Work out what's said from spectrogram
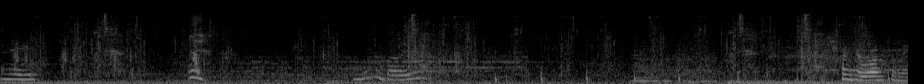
Hey. Come here, buddy. He's trying to run from me.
